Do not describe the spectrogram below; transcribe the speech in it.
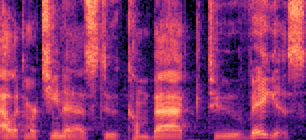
Alec Martinez to come back to Vegas.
